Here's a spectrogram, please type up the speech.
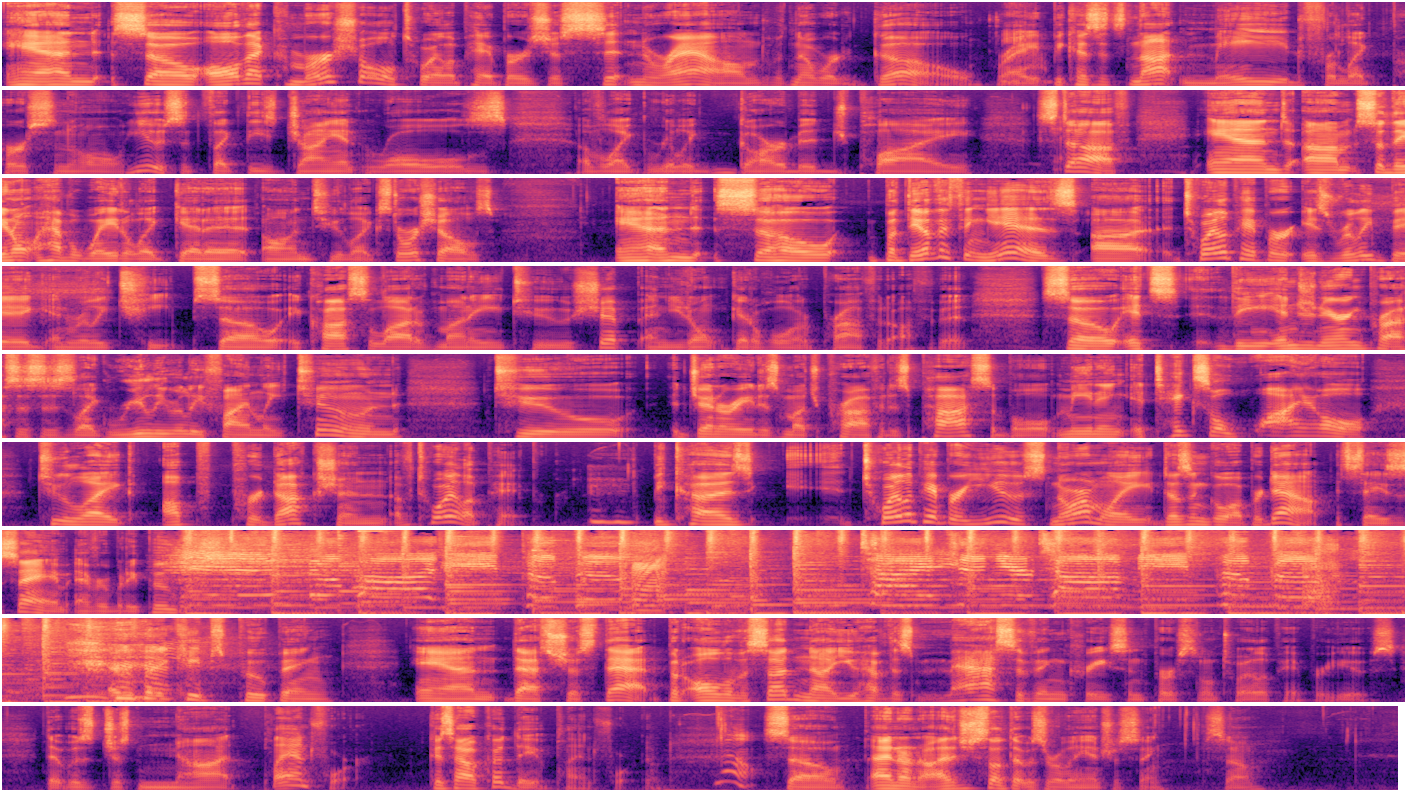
And so all that commercial toilet paper is just sitting around with nowhere to go, right? Because it's not made for like personal use. It's like these giant rolls of like really garbage ply stuff, and um, so they don't have a way to like get it onto like store shelves. And so, but the other thing is, uh, toilet paper is really big and really cheap. So it costs a lot of money to ship, and you don't get a whole lot of profit off of it. So it's the engineering process is like really, really finely tuned to generate as much profit as possible. Meaning, it takes a while to like up production of toilet paper because toilet paper use normally doesn't go up or down; it stays the same. Everybody poops. Everybody keeps pooping and that's just that. But all of a sudden now you have this massive increase in personal toilet paper use that was just not planned for. Because how could they have planned for it? No. so i don't know. I just thought that was really interesting so.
